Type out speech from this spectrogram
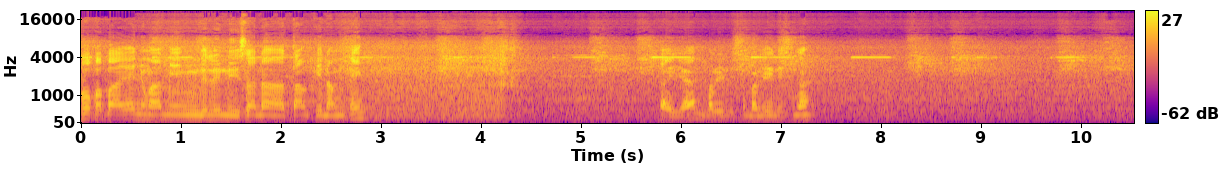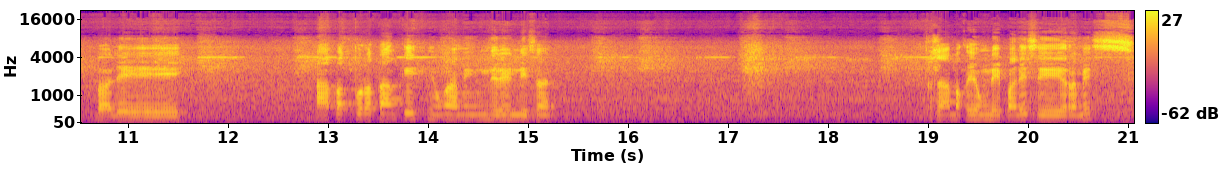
Po kabayan yung aming nilinisan na tangke ng ink. Ayan, malinis na malinis na. Bali, apat po na tangke yung aming nilinisan. Kasama ko yung Nepalese, si Rames.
